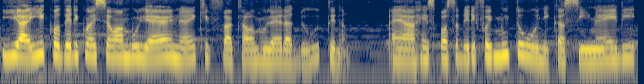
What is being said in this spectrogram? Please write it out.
E aí, quando ele conheceu uma mulher, né, que foi aquela mulher adúltera, é, a resposta dele foi muito única, assim, né? Ele,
